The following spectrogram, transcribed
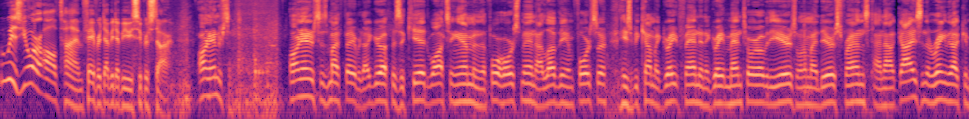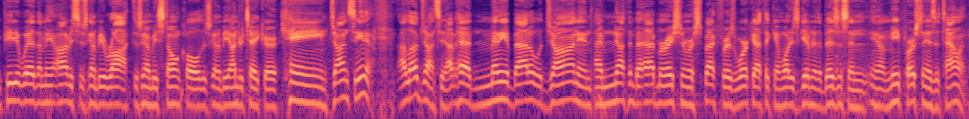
Who is your all-time favorite WWE superstar? Arn Anderson. Arn Anderson is my favorite. I grew up as a kid watching him and the Four Horsemen. I love the Enforcer. He's become a great friend and a great mentor over the years, one of my dearest friends. And now, guys in the ring that I've competed with, I mean, obviously there's going to be Rock, there's going to be Stone Cold, there's going to be Undertaker, Kane, John Cena. I love John Cena. I've had many a battle with John, and I have nothing but admiration and respect for his work ethic and what he's given to the business, and you know, me personally as a talent.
